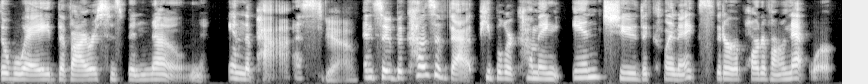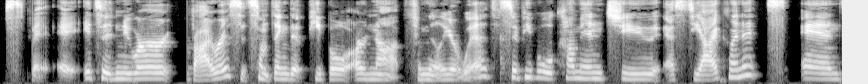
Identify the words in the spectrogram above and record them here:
the way the virus has been known in the past. Yeah. And so because of that, people are coming into the clinics that are a part of our networks. It's a newer virus. It's something that people are not familiar with. So people will come into STI clinics and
